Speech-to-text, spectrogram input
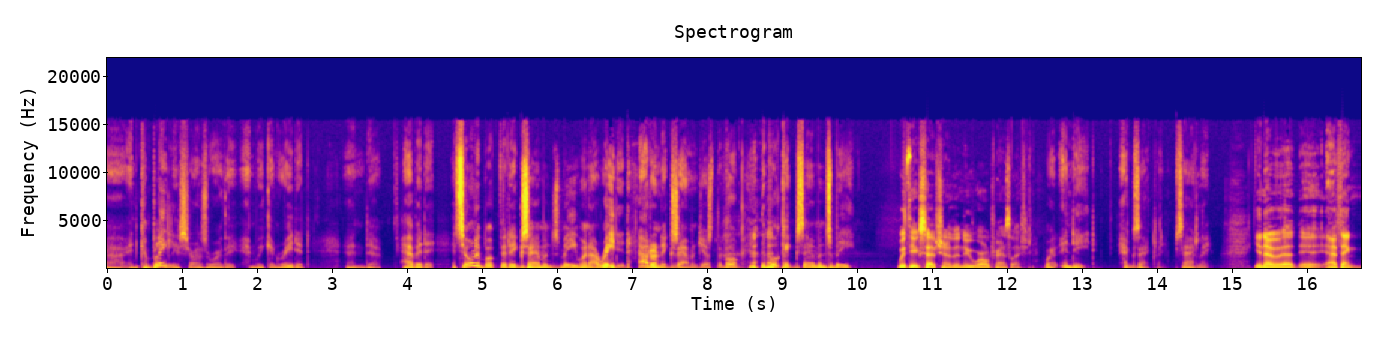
and completely trustworthy, and we can read it and uh, have it. It's the only book that examines me when I read it. I don't examine just the book, the book examines me. With the exception of the New World Translation. Well, indeed. Exactly. Sadly. You know, uh, I think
